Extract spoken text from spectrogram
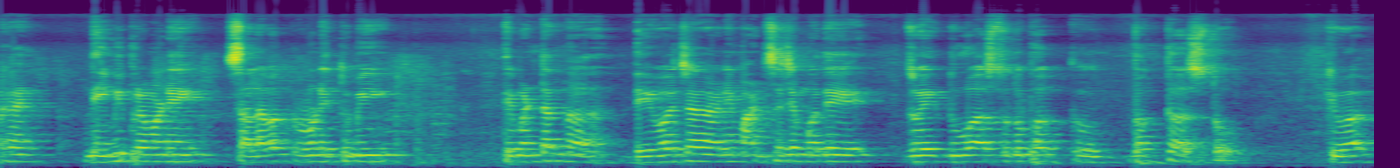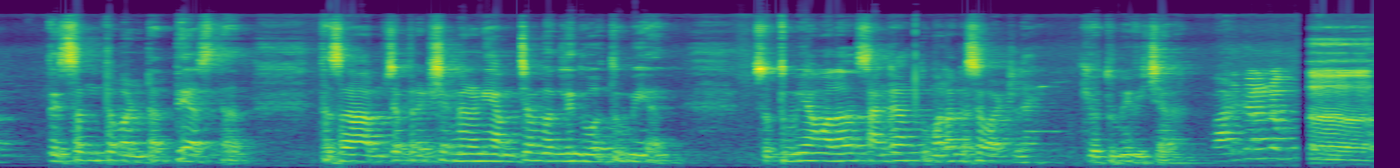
काय? नेहमीप्रमाणे सलावाप्रमाणे तुम्ही ते म्हणतात ना देवाच्या आणि माणसाच्या मध्ये जो एक दुवा असतो तो भक्त भक्त असतो. किंवा ते संत म्हणतात ते असतात. तसं आमच्या प्रेक्षकांनी आमच्यामधली दुवा तुम्ही आहात. सो तुम्ही आम्हाला सांगा तुम्हाला कसं वाटलंय? किंवा तुम्ही विचारा. अं,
